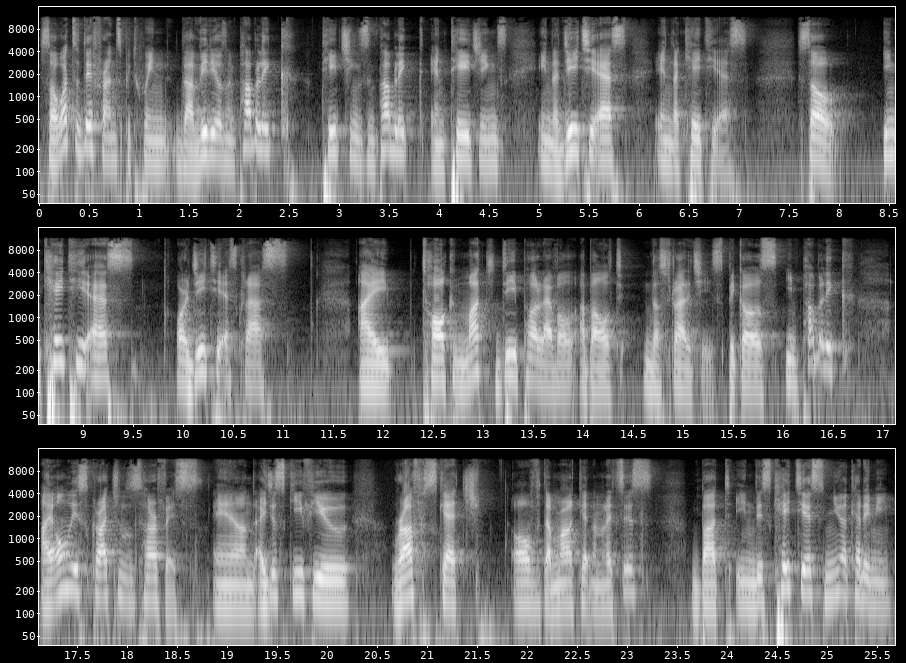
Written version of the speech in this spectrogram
So what's the difference between the videos in public, teachings in public, and teachings in the GTS and the KTS? So in KTS or GTS class, I talk much deeper level about the strategies because in public, I only scratch on the surface and I just give you rough sketch of the market analysis. But in this KTS New Academy,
